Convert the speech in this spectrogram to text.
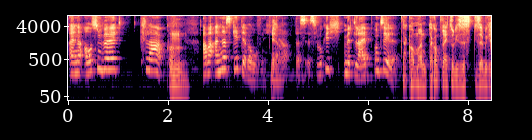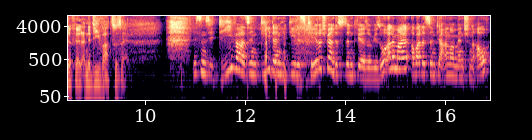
eine Außenwelt klarkommen. Aber anders geht der Beruf nicht. Ja. Ja. Das ist wirklich mit Leib und Seele. Da kommt man, da kommt vielleicht so dieses, dieser Begriff, eine Diva zu sein. Wissen Sie, Diva sind die denn, die hysterisch werden? Das sind wir sowieso alle mal, aber das sind ja andere Menschen auch.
